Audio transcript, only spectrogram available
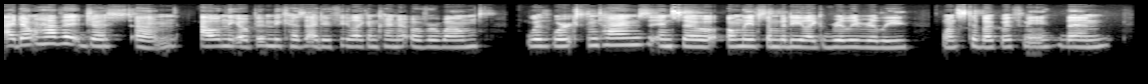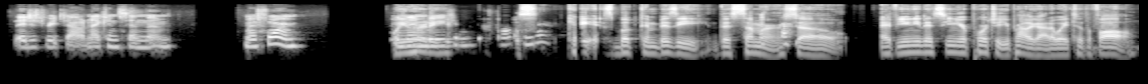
I don't have it just um, out in the open because I do feel like I'm kind of overwhelmed with work sometimes, and so only if somebody like really, really wants to book with me, then they just reach out and I can send them my form, Well, you heard it here. can talk from folks. there. Kate is booked and busy this summer. So, if you need a senior portrait, you probably got to wait till the fall.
